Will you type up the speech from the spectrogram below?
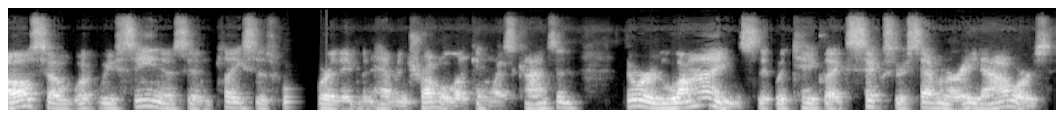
Also, what we've seen is in places where they've been having trouble, like in Wisconsin, there were lines that would take like six or seven or eight hours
